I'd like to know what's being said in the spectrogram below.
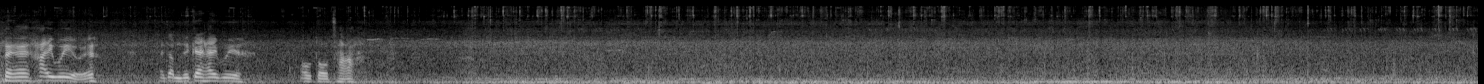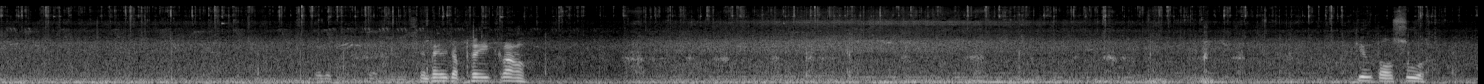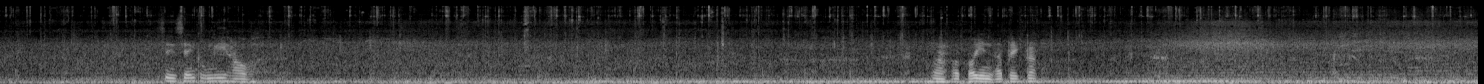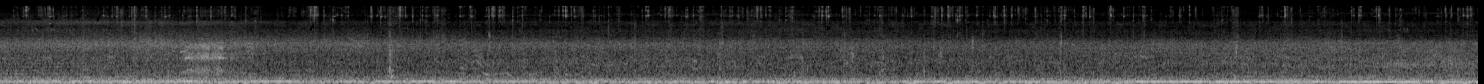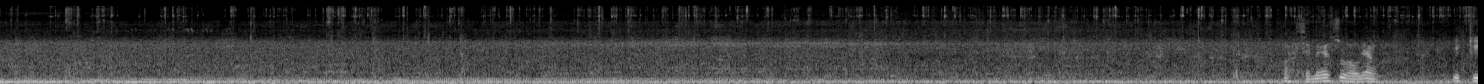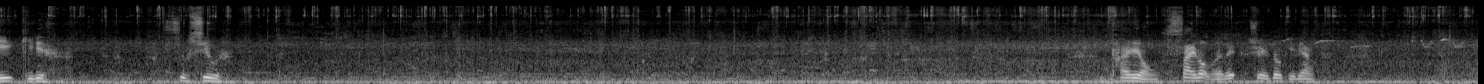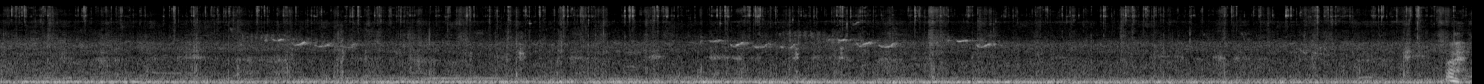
系 highway 嚟嘅，你知唔知鸡 highway 啊？好多叉。前面有只 playground。叫多树啊！ 先生公益后，哇！我果然有逼得。 chén nữa du hầu leng ít đi. Siêu siêu. Thay dòng sai lộ rồi đấy chơi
